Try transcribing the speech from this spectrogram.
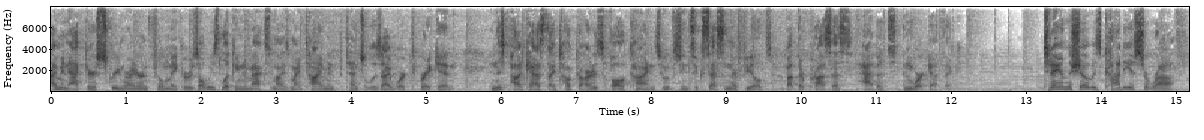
I'm an actor, screenwriter, and filmmaker who's always looking to maximize my time and potential as I work to break in. In this podcast, I talk to artists of all kinds who have seen success in their fields about their process, habits, and work ethic. Today on the show is Kadia Saraf.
